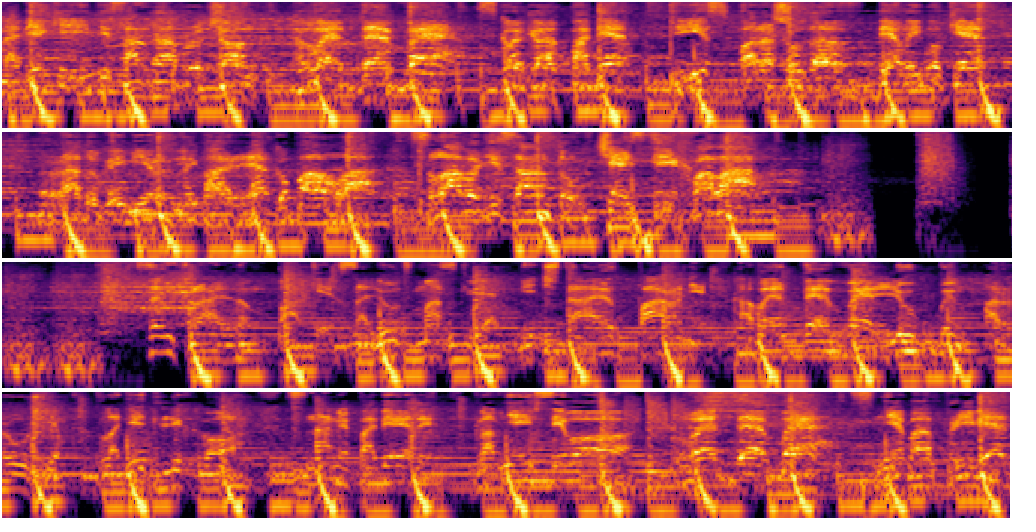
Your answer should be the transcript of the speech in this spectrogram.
навеки десант обручен. ВДВ, сколько побед, из парашютов белый букет. Радугой мирной порядку пола, слава десанту, честь и хвала. Центральном парке. Салют в Москве Мечтают парни. О ВДВ Любым оружием владеть легко. Знамя победы главней всего. ВДВ с неба привет.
